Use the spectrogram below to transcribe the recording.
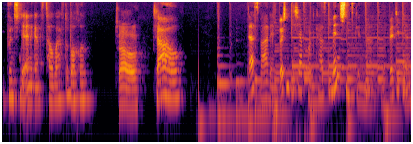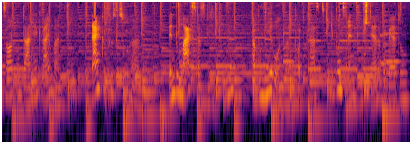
wünschen dir eine ganz zauberhafte Woche. Ciao. Ciao. Das war dein wöchentlicher Podcast Menschenskinder mit Betty Penzorn und Daniel Greimann. Danke fürs Zuhören. Wenn du magst, was wir hier tun, abonniere unseren Podcast, gib uns eine 5-Sterne-Bewertung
